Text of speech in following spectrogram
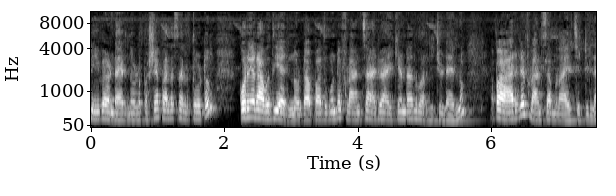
ലീവേ ഉണ്ടായിരുന്നുള്ളൂ. പക്ഷേ പല സ്ഥലത്തോട്ടും കൊറിയർ അവധിയായിരുന്നു കേട്ടോ അപ്പോൾ അതുകൊണ്ട് ഫ്ലാൻസ് ആരും അയക്കേണ്ടെന്ന് പറഞ്ഞിട്ടുണ്ടായിരുന്നു. അപ്പോൾ ആരുടെ ഫ്ലാൻസ് നമ്മൾ അയച്ചിട്ടില്ല.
